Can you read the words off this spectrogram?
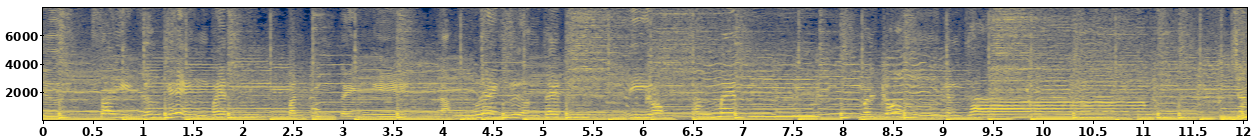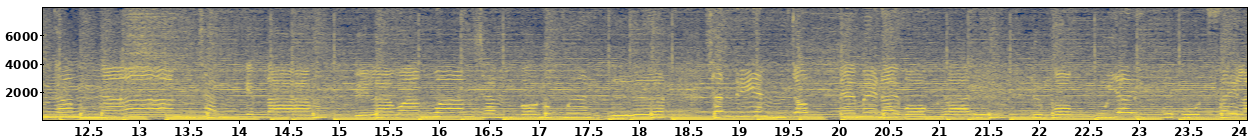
จืดใส่เครื่องแกงเผ็ด ลือบอกผู้ใหญ่ให้พูดใส่ล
